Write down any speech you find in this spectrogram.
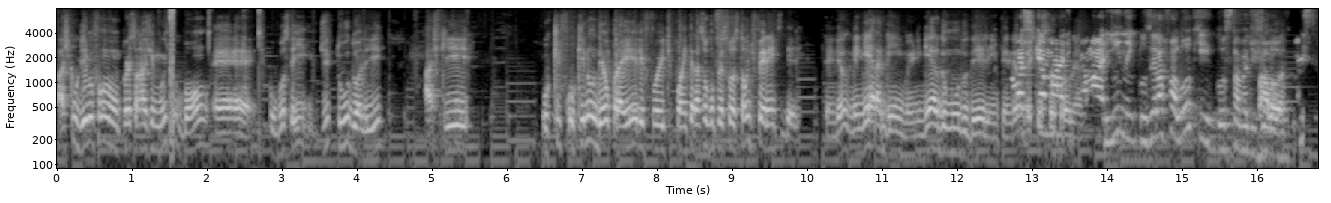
Acho que o Gable foi um personagem muito bom, é, tipo, gostei de tudo ali. Acho que o que, o que não deu pra ele foi, tipo, a interação com pessoas tão diferentes dele, entendeu? Ninguém era gamer, ninguém era do mundo dele, entendeu? Eu acho que a, Mari- problema. a Marina, inclusive, ela falou que gostava de Falou. jogos, mas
